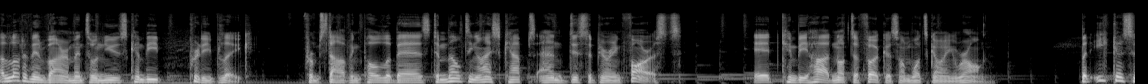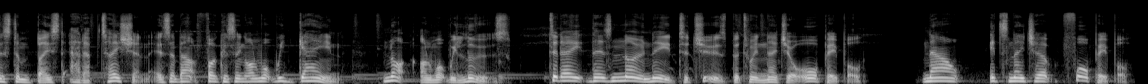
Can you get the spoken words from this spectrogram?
A lot of environmental news can be pretty bleak. From starving polar bears to melting ice caps and disappearing forests, it can be hard not to focus on what's going wrong. But ecosystem-based adaptation is about focusing on what we gain, not on what we lose. Today, there's no need to choose between nature or people. Now, it's nature for people.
